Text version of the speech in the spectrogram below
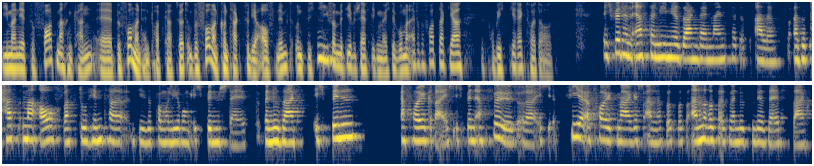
die man jetzt sofort machen kann, äh, bevor man deinen Podcast hört und bevor man Kontakt zu dir aufnimmt und sich mhm. tiefer mit dir beschäftigen möchte, wo man einfach sofort sagt, ja, das probiere ich direkt heute aus? Ich würde in erster Linie sagen, dein Mindset ist alles. Also pass immer auf, was du hinter diese Formulierung Ich bin stellst. Wenn du sagst, ich bin erfolgreich, ich bin erfüllt oder ich ziehe Erfolg magisch an, ist das was anderes, als wenn du zu dir selbst sagst,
